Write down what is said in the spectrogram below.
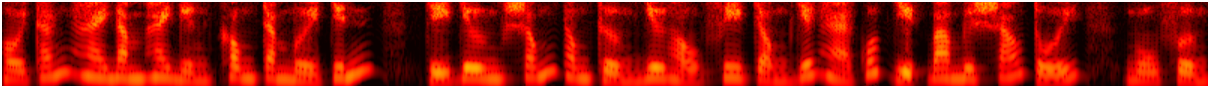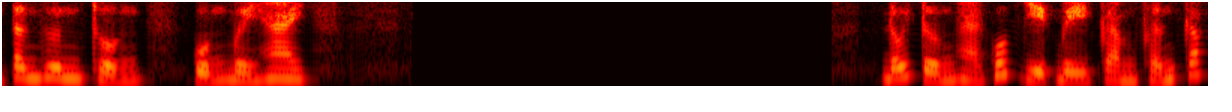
Hồi tháng 2 năm 2019, chị Dương sống thông thường như hậu phi chồng với Hà Quốc Diệt 36 tuổi, ngụ phường Tân Hưng Thuận, quận 12. Đối tượng Hà Quốc Diệt bị cầm khẩn cấp.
